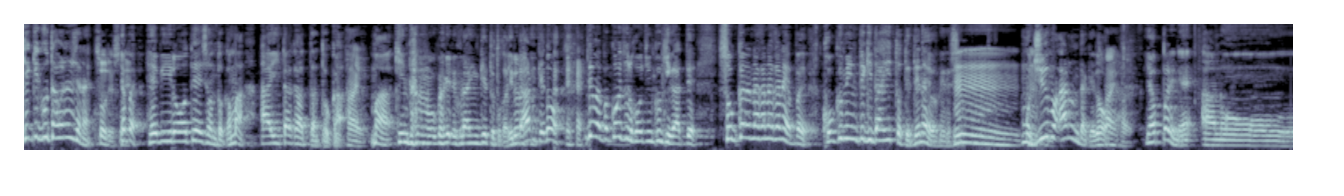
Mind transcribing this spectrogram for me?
結局歌われるじゃない。そうですね。やっぱりヘビーローテーションとか、まあ、会いたかったとか、はい。まあ、金太郎のおかげでフライングゲットとかいろいろあるけど、でもやっぱ恋するフォーチュンクッキーがあって、そっからなかなかね、やっぱり国民的大ヒットって出ないわけですうよ。ーん。もう十分あるんだけど、はいはいやっぱりね、あのー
